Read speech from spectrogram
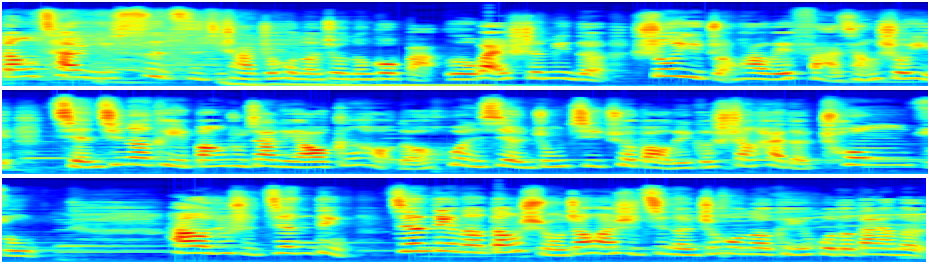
当参与四次击杀之后呢，就能够把额外生命的收益转化为法强收益。前期呢可以帮助加里奥更好的混线，中期确保了一个伤害的充足。还有就是坚定，坚定呢，当使用召唤师技能之后呢，可以获得大量的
